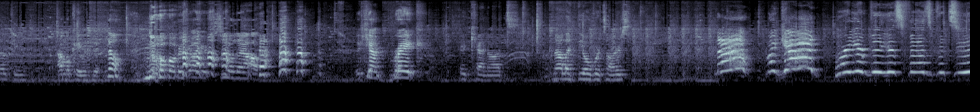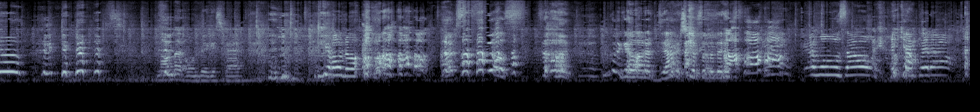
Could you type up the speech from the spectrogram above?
okay. I'm okay with it. No! No, you got your shield out. It can't break. it cannot. Not like the overtires. No! My god! We're your biggest fans, Patu! No, I'm my own biggest fan. oh no! I'm still stuck. I'm gonna get a lot of damage because of this. I'm almost out! I can't get out! oh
